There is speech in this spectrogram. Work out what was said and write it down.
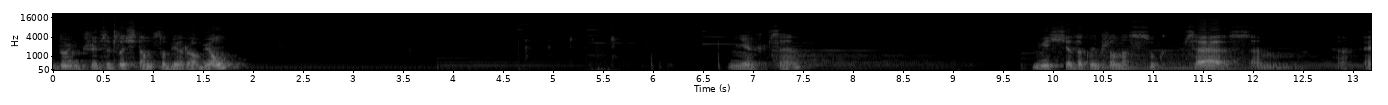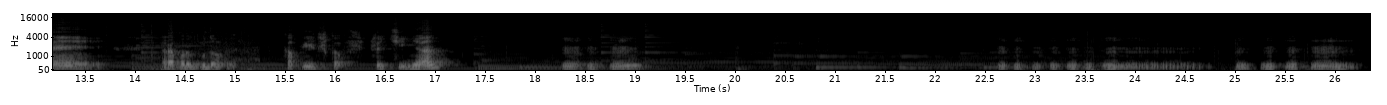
Duńczycy coś tam sobie robią. Nie chcę. Misja zakończona sukcesem. Hej. Raport budowy. Kapliczka w Szczecinie. Mm, mm. Mm, mm, mm, mm, mm, mm. Mm, mm, mm,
